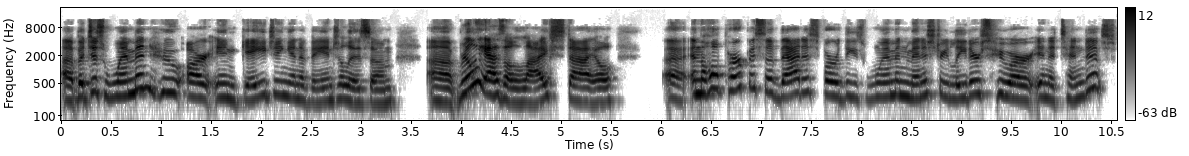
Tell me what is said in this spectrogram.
uh, but just women who are engaging in evangelism uh, really as a lifestyle. Uh, and the whole purpose of that is for these women ministry leaders who are in attendance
